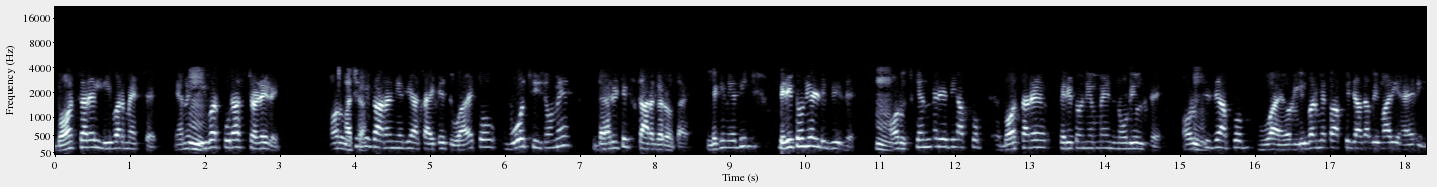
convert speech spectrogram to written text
बहुत सारे लीवर मेट्स है यानी लीवर हम्म। पूरा स्टडेड है और उसी अच्छा। के कारण यदि असाइटिस हुआ है तो वो चीज़ों में डायरेटिक्स कारगर होता है लेकिन यदि पेरिटोनियल डिज़ीज़ है हम्म। और उसके अंदर यदि आपको बहुत सारे पेरिटोनियम में नोड्यूल्स है और हम्म। उसी से आपको हुआ है और लीवर में तो आपकी ज़्यादा बीमारी है नहीं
